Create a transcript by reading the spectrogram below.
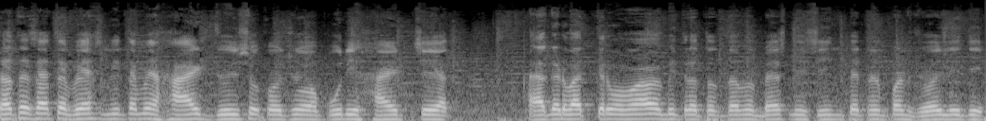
સાથે સાથે ભેંસની તમે હાઇટ જોઈ શકો છો. પૂરી હાઇટ છે. આગળ વાત કરવામાં આવે મિત્રો, તો તમે ભેંસની સિંગ પેટર્ન પણ જોઈ લીધી.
